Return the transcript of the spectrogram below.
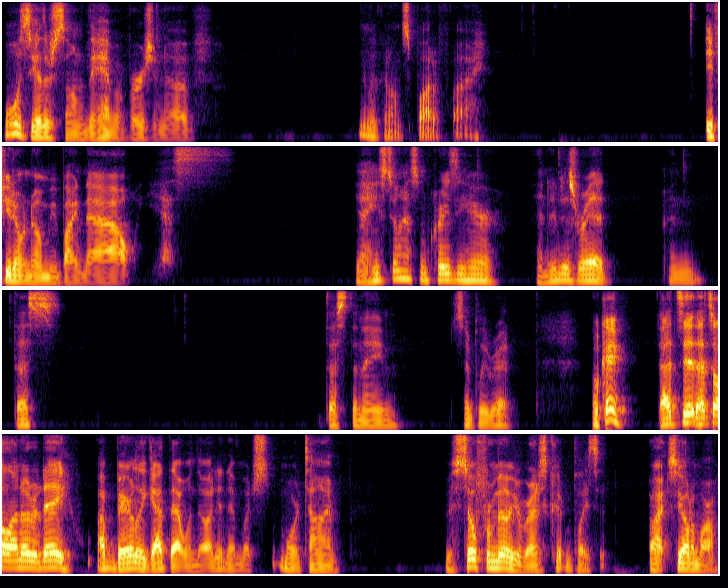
what was the other song they have a version of? Let me look it on Spotify. If you don't know me by now, yes. Yeah, he still has some crazy hair, and it is red, and thus, thus the name, simply red. Okay, that's it. That's all I know today. I barely got that one though. I didn't have much more time. It was so familiar, but I just couldn't place it. All right, see y'all tomorrow.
